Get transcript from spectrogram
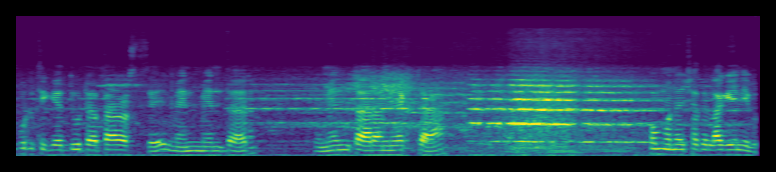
উপর থেকে দুটা তার আসছে মেন মেন তার। মেন তার আমি একটা কমনের সাথে লাগিয়ে নিব।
